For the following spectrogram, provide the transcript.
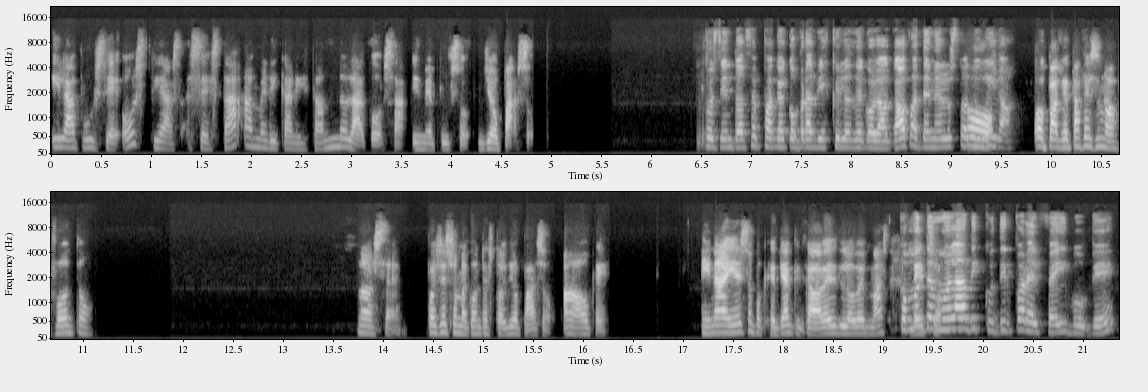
Y la puse, hostias, se está americanizando la cosa. Y me puso, yo paso. Pues y entonces, ¿para qué compras 10 kilos de colacao? ¿Para tenerlos toda Oh. tu vida? ¿O para qué te haces una foto? No sé. Pues eso me contestó, yo paso. Ah, ok. Y nada, y eso, porque tía, que cada vez lo ves más. ¿Cómo De te hecho, mola discutir por el Facebook, eh?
